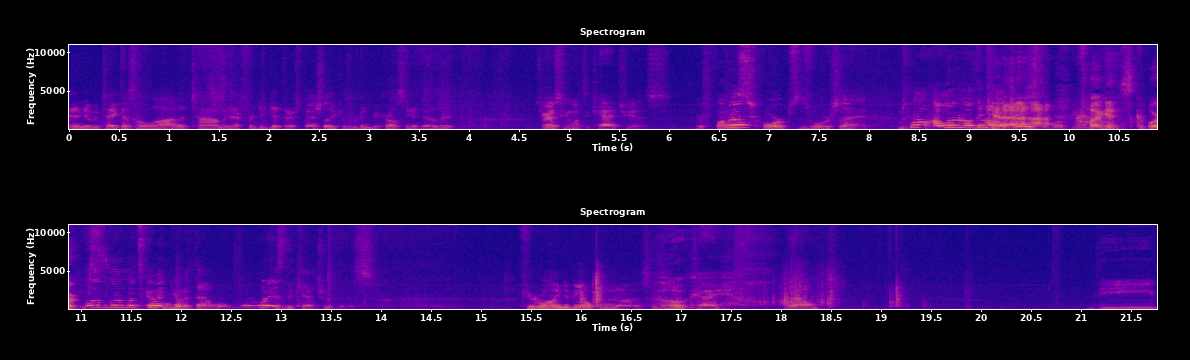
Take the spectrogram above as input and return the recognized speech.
And it would take us a lot of time and effort to get there, especially because we're going to be crossing a desert. So you're asking what the catch is? There's fucking Well- scorps, is what we're saying. Well, I want to know what the catch is. Scorpion. Fucking scores. Well, let- let's go ahead and go with that. Wh- wh- What is the catch with this? If you're willing to be open and honest. about it. Okay. Well, the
